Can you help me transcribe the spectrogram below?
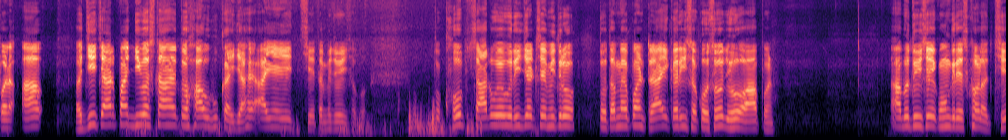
પણ આ હજી ચાર પાંચ દિવસ થાય તો હાવ હુકાઈ જાય. અહીંયા એ જ છે, તમે જોઈ શકો. તો ખૂબ સારું એવું રિઝલ્ટ છે મિત્રો. તો તમે પણ ટ્રાય કરી શકો છો. જો આ પણ. આ બધું છે, કોંગ્રેસ ખળ જ છે.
